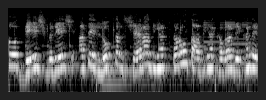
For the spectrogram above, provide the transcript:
ਤੋਂ ਦੇਸ਼ ਵਿਦੇਸ਼ ਅਤੇ ਲੋਕਲ ਸ਼ਹਿਰਾਂ ਦੀਆਂ ਤਰੋ ਤਾਜ਼ੀਆਂ ਖਬਰਾਂ ਦੇਖਣ ਦੇ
